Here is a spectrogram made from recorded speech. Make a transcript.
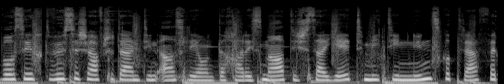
Wo sich die Wissenschaftsstudentin Asli und der charismatische Sayed Mitte 90 treffen,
